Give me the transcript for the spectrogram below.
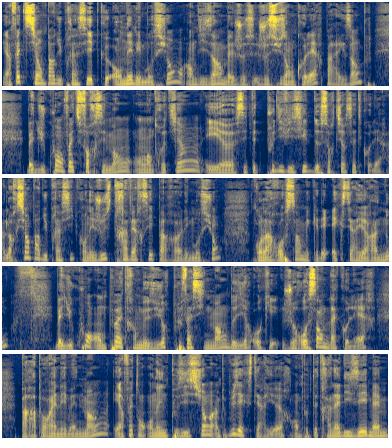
Et en fait, si on part du principe qu'on est l'émotion, en disant ben, je, suis en colère par exemple, ben, du coup en fait forcément on l'entretient et euh, c'est peut-être plus difficile de sortir cette colère. Alors si on part du principe qu'on est juste traversé par euh, l'émotion, qu'on la ressent mais qu'elle est extérieure à nous, ben, du coup on peut être en mesure plus facilement de dire ok je ressens de la colère par rapport à un événement et en fait on a une position un peu plus extérieure on peut peut-être analyser même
